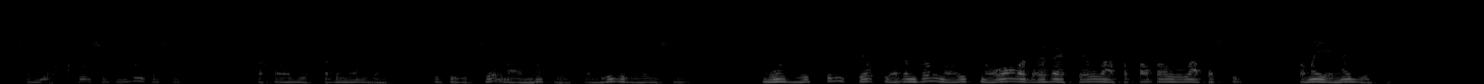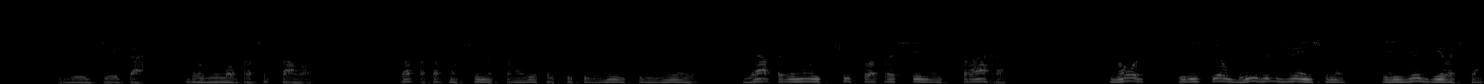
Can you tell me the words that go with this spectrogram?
Кошелек хочет вытащить, похолодев, подумал я, и пересел на одно кресло, ближе к женщине. Мужик пересел следом за мной, и снова дрожащая лапа поползла почти по моей ноге. «Сиди тихо!» — вдруг зло прошептал он. Запах от мужчины становился все сильнее и сильнее. Я, повинуясь чувству отвращения и страха, снова пересел ближе к женщине и ее девочкам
